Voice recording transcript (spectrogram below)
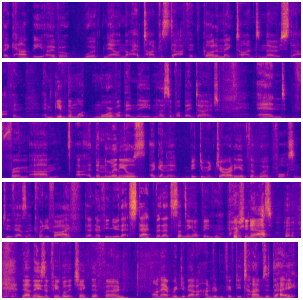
they can't be overworked now and not have time for staff. They've got to make time to know staff and, and give them what more of what they need and less of what they don't. And from um, uh, the millennials are going to be the majority of the workforce in 2025. Don't know if you knew that stat, but that's something I've been pushing out. now, these are people that check their phone on average about 150 times a day.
